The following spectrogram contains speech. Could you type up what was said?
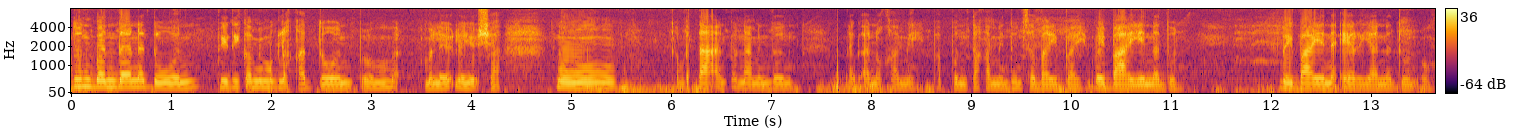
Doon banda na doon, pwede kami maglakad doon, pero ma- malayo-layo siya. Nung kabataan pa namin doon, nag-ano kami, papunta kami doon sa baybay, baybayin na doon. Baybayin na area na doon, oh.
